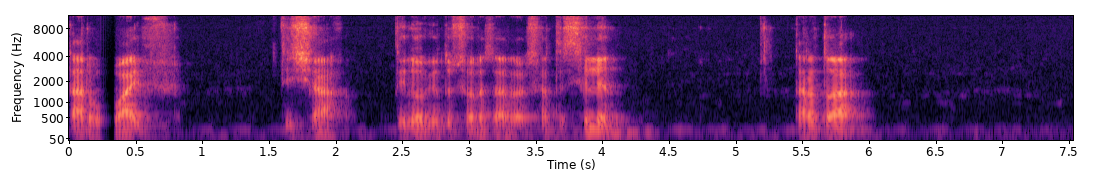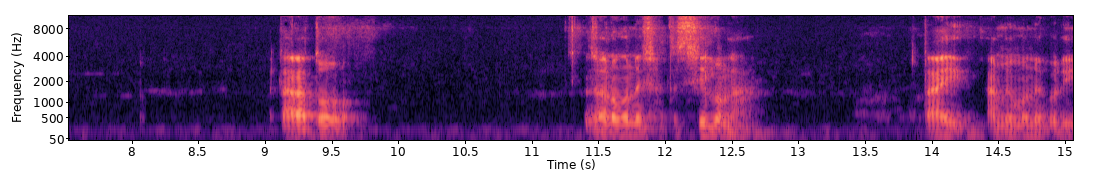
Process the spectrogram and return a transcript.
তার ওয়াইফ তিশা তিনিও কিন্তু স্বৈরাচারের সাথে ছিলেন। তারা তো তারা তো জনগণের সাথে ছিল না। তাই আমি মনে করি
